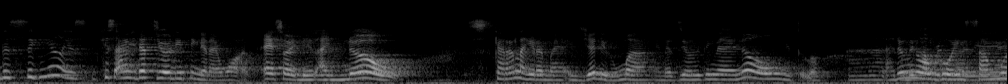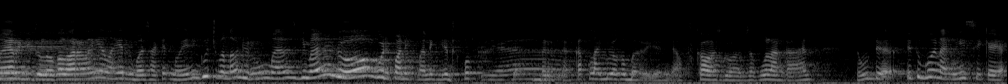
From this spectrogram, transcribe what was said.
the signal is because I that's the only thing that I want. Eh sorry that I know. Sekarang lahiran Maya Ija di rumah and that's the only thing that I know gitu loh Ah, I don't know going somewhere gitu loh. Kalau orang lain yang lahir di rumah sakit, mau ini gue cuma tahu di rumah. Terus gimana dong? Gue panik-panik gitu. Iya. Berangkat lah gue ke Bali dan of course gue gak bisa pulang kan. Ya udah, itu gue nangis sih kayak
